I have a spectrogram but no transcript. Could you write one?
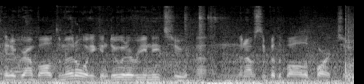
hit a ground ball up the middle. He can do whatever he needs to, um, and obviously put the ball in the park too.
